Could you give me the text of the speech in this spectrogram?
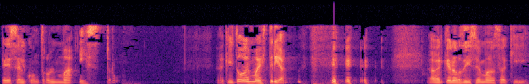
es el control maestro Aquí todo es maestría. A ver qué nos dice más aquí.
